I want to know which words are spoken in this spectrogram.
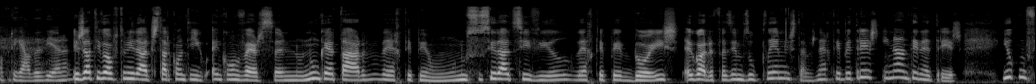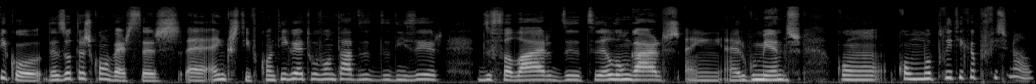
Obrigada, Diana. Eu já tive a oportunidade de estar contigo em conversa no Nunca é Tarde, da RTP1, no Sociedade Civil, da RTP2. Agora fazemos o pleno e estamos na RTP3 e na Antena 3. E o que me ficou das outras conversas uh, em que estive contigo é a tua vontade de dizer, de falar, de te alongares em argumentos com, com uma política profissional,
